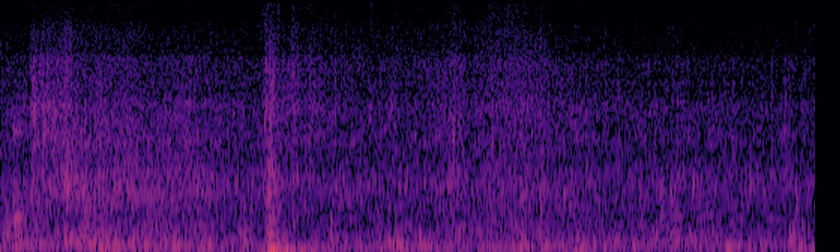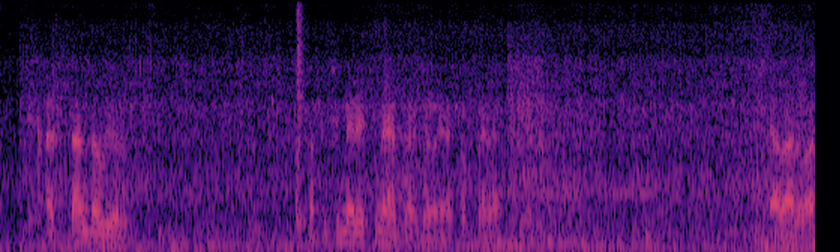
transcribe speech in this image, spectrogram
Şimdi. Karşıdan dalıyorum. Satıcı mereti nerede acaba ya? Çok merak ediyorum. Kayalar var.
